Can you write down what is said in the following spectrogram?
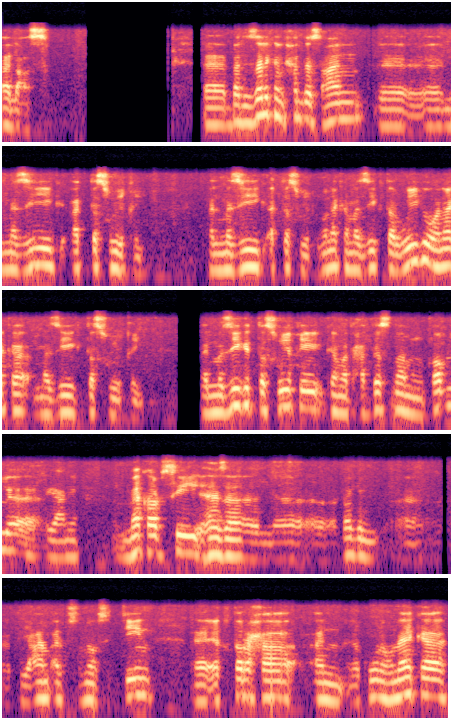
العصر. بعد ذلك نتحدث عن المزيج التسويقي. المزيج التسويقي. هناك مزيج ترويجي وهناك مزيج تسويقي. المزيج التسويقي كما تحدثنا من قبل يعني ماكارسي هذا الرجل في عام 1960 اقترح أن يكون هناك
